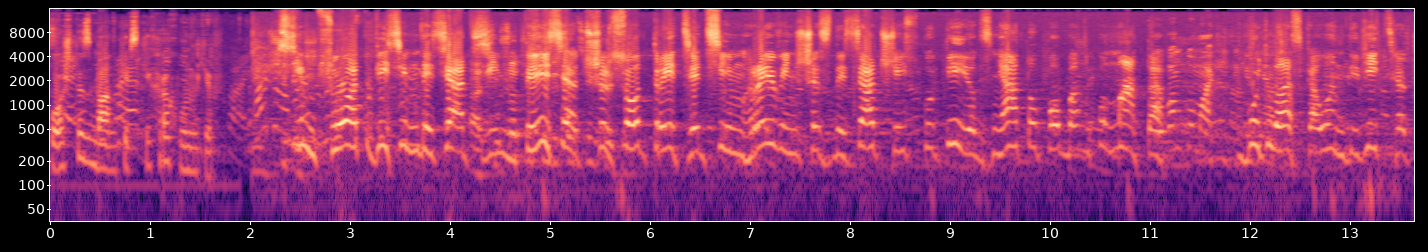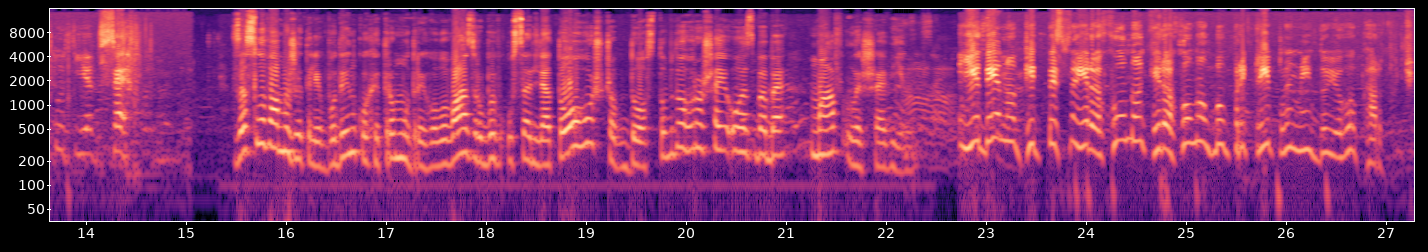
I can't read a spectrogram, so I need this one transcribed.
кошти з банківських рахунків. 787 тисяч 637 гривень 66 копійок знято по банкоматах. Будь ласка, он дивіться, тут є все. За словами жителів будинку, хитромудрий голова зробив усе для того, щоб доступ до грошей ОСББ мав лише він. Єдино підписний рахунок, і рахунок був прикріплений до його карточки.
